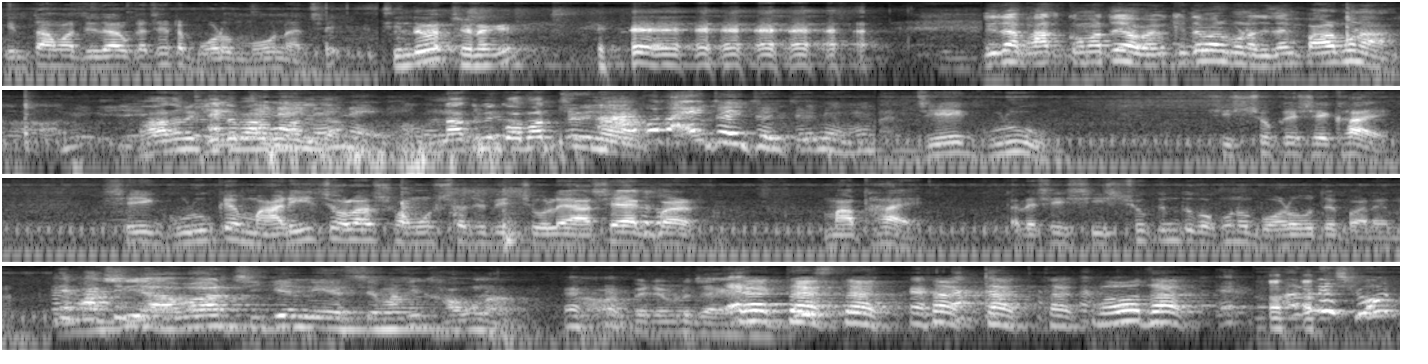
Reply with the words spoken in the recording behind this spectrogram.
কিন্তু আমার দিদার কাছে একটা বড় মন আছে। চিনতে পারছ নাকি? দিদা ভাত কমাতে হবে আমি খেতে পারব না দিদা আমি পারব না। ভাত আমি খেতে পারব না দিদা। না তুমি কমাচ্ছই না। যে গুরু শিষ্যকে শেখায় সেই গুরুকে মারিয়ে চলার সমস্যা যদি চলে আসে একবার মাথায় তাহলে সেই শিষ্য কিন্তু কখনো বড় হতে পারে না। মাসি আবার চিকেন নিয়ে এসছে মাসি খাও না। আমার পেটে পেটে জায়গা থাক থাক থাক থাক থাক থাক বাবা থাক। আমি শর্ট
